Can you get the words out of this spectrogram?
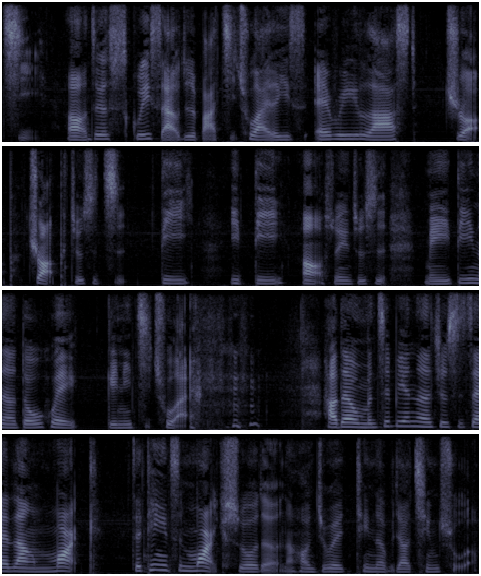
挤啊，这个 squeeze out 就是把挤出来的意思。Every last drop，drop 就是指滴一滴啊，所以就是每一滴呢都会给你挤出来。好的，我们这边呢就是在让 Mark 再听一次 Mark 说的，然后你就会听得比较清楚了。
